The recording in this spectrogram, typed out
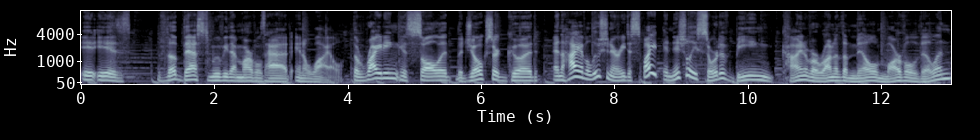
it is the best movie that Marvel's had in a while. The writing is solid, the jokes are good, and the High Evolutionary, despite initially sort of being kind of a run of the mill Marvel villain,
